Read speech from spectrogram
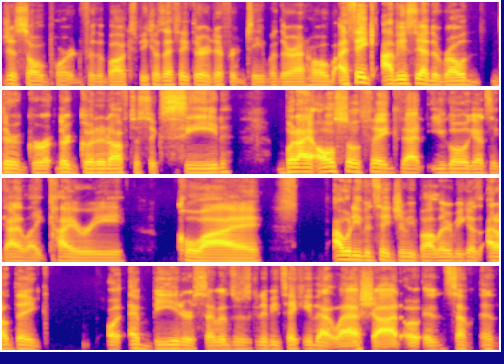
just so important for the Bucks because I think they're a different team when they're at home. I think obviously on the road they're gr- they're good enough to succeed, but I also think that you go against a guy like Kyrie, Kawhi. I would even say Jimmy Butler because I don't think Embiid or Simmons is going to be taking that last shot uh, in, in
